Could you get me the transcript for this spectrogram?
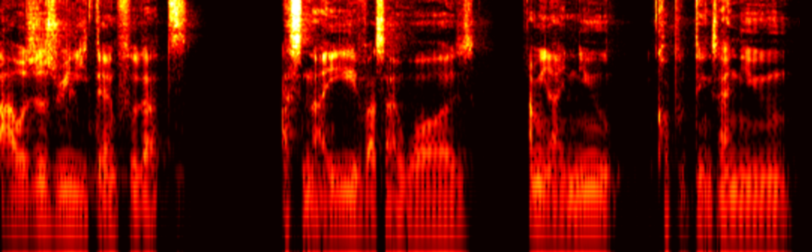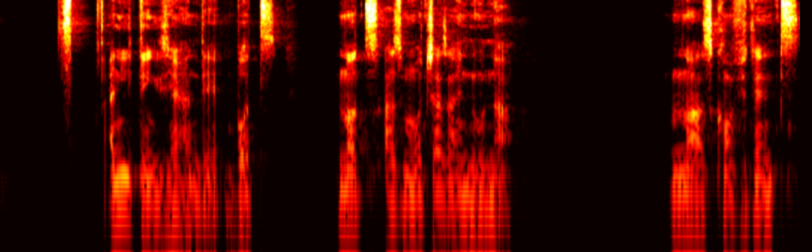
I was just really thankful that as naive as I was, I mean I knew a couple things. I knew I knew things here and there, but not as much as I know now. I'm not as confident.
